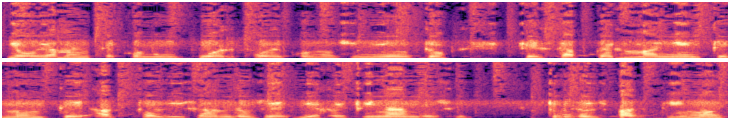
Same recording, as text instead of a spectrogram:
y obviamente con un cuerpo de conocimiento que está permanentemente actualizándose y refinándose. Entonces partimos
